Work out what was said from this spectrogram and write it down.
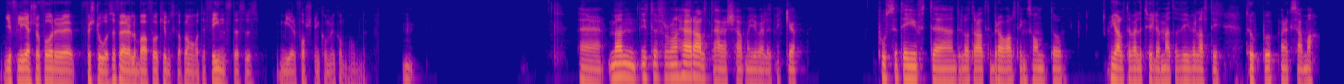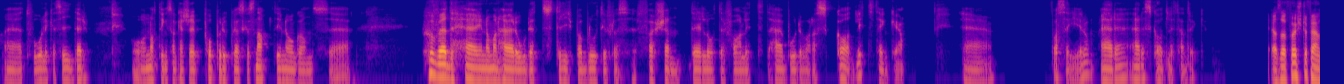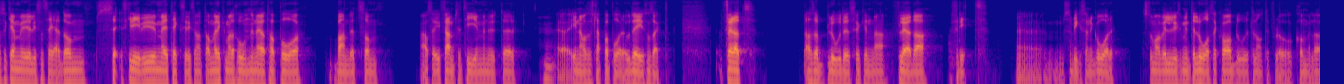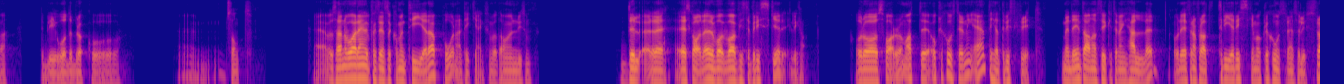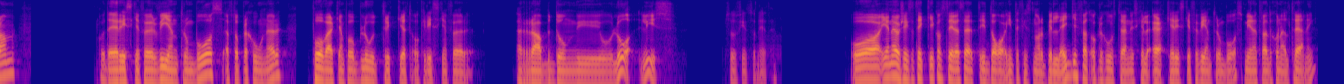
ju fler som får förståelse för eller bara får kunskap om att det finns, desto mer forskning kommer det komma om det. Mm. Eh, men utifrån att höra allt det här så hör man ju väldigt mycket positivt. Eh, det låter alltid bra allting sånt och vi är alltid väldigt tydliga med att vi vill alltid ta upp och uppmärksamma eh, två olika sidor. Och någonting som kanske poppar upp ganska snabbt i någons eh, huvud är när man hör ordet strypa blodtillförseln. Det låter farligt. Det här borde vara skadligt, tänker jag. Eh, vad säger de? Är det, är det skadligt, Henrik? Alltså först och främst så kan man ju liksom säga, de skriver ju med i texten liksom att de rekommendationerna är att ha på bandet som alltså i 5 till 10 minuter mm. Eh, innan man ska släppa på det och det är ju som sagt för att alltså blodet ska kunna flöda fritt eh, så mycket som det går. Så man vill liksom inte låsa kvar blodet eller någonting för då kommer det bli åderbråck och eh, sånt. Eh, och sen var det faktiskt en som kommenterade på den artikeln liksom, att ja, liksom, är eh, eller vad, vad, finns det för risker? Liksom. Och då svarar de att eh, okklusionsträning är inte helt riskfritt. Men det är inte annan styrketräning heller. Och det är framförallt tre risker med okklusionsträning som lyfts fram. Och det är risken för ventrombos efter operationer, påverkan på blodtrycket och risken för rabdomyolys. Så finns det, det heter. Och I en översiktsartikel konstateras det att det idag inte finns några belägg för att okklusionsträning skulle öka risken för ventrombos mer än traditionell träning.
